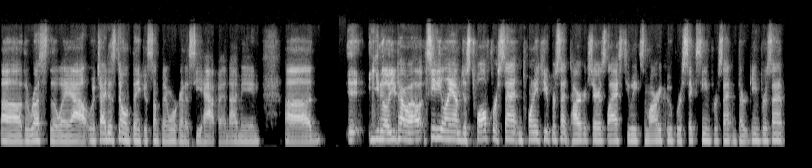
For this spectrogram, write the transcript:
uh, the rest of the way out, which I just don't think is something we're gonna see happen. I mean, uh, it, you know, you're talking about CeeDee Lamb just 12% and 22% target shares last two weeks. Amari Cooper 16% and 13%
